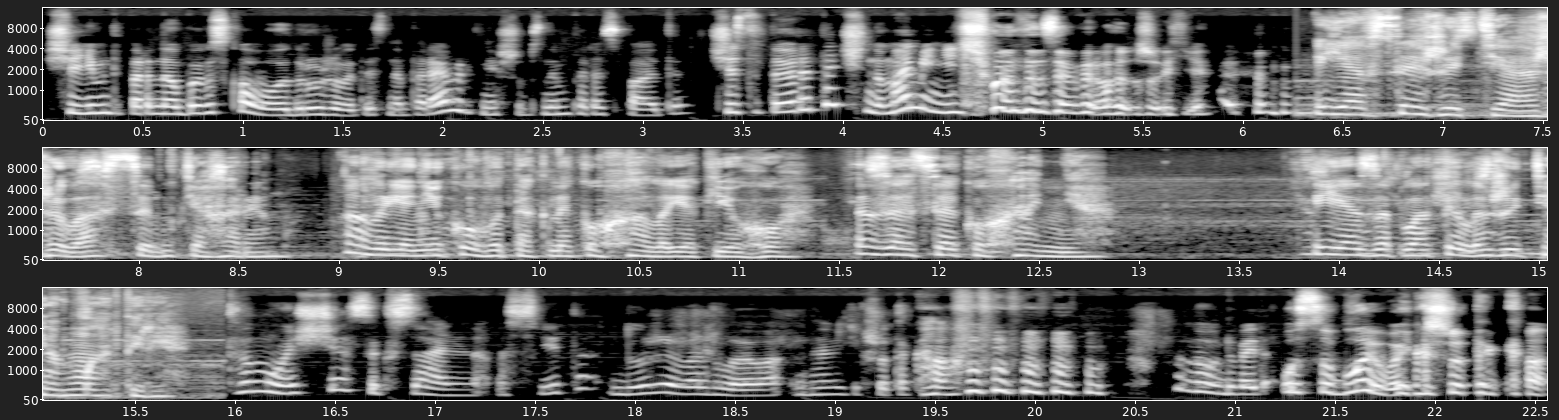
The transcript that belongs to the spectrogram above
що їм тепер не обов'язково одружуватись на перевертні, щоб з ним переспати. Чисто теоретично, мамі нічого не загрожує. Я все життя жила з цим тягарем, але я нікого так не кохала, як його. За це кохання я заплатила життям матері. Тому ще сексуальна освіта дуже важлива, навіть якщо така. ну давайте особливо, якщо така.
